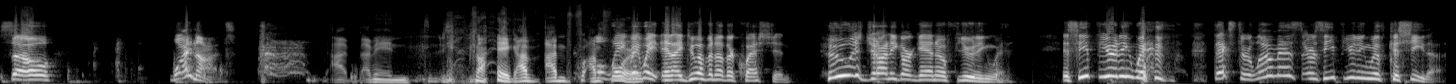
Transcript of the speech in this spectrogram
So why not? I, I mean, like I'm I'm I'm oh for wait, wait, wait! And I do have another question. Who is Johnny Gargano feuding with? Is he feuding with Dexter Lumis or is he feuding with Kushida?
